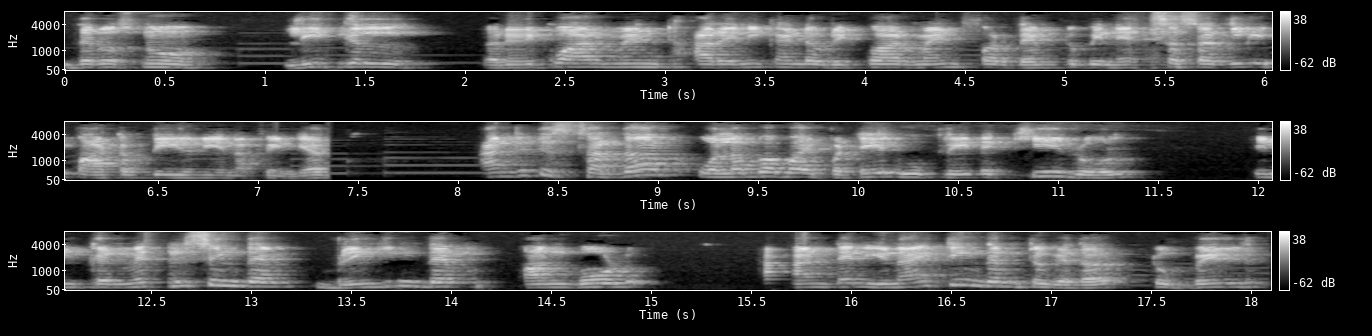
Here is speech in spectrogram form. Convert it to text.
There was no legal requirement or any kind of requirement for them to be necessarily part of the Union of India. And it is Sardar Vallabhbhai Patel who played a key role in convincing them, bringing them on board, and then uniting them together to build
